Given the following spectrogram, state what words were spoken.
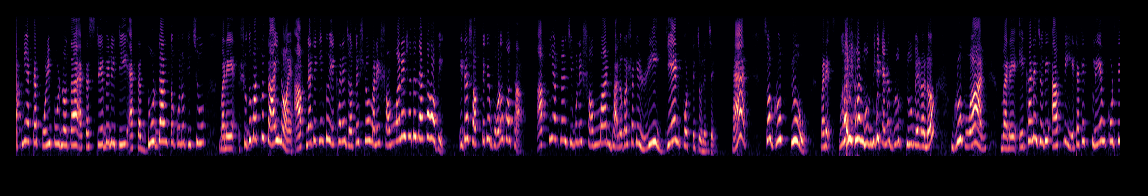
আপনি একটা পরিপূর্ণতা, একটা স্টেবিলিটি একটা দুর্দান্ত কোনো কিছু মানে শুধুমাত্র তাই নয়, আপনাকে কিন্তু এখানে যথেষ্ট মানে সম্মানের সাথে দেখা হবে। এটা সব থেকে বড় কথা। আপনি আপনার জীবনে সম্মান, ভালোবাসাকে রিগেন করতে চলেছেন। হ্যাঁ? সো গ্রুপ টু মানে সরি আমার মুখ দিয়ে কেন গ্রুপ টু বেরোলো? গ্রুপ ওয়ান মানে এখানে যদি আপনি এটাকে ক্লেম করতে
